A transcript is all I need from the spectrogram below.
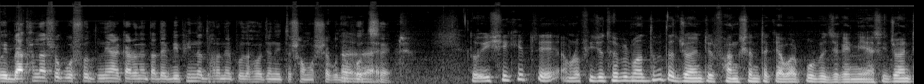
ওই ব্যথানাশক ওষুধ নেওয়ার কারণে তাদের বিভিন্ন ধরনের প্রদাহজনিত সমস্যাগুলো হচ্ছে. তো এই সেক্ষেত্রে আমরা ফিজিওথেরাপির মাধ্যমে তার জয়েন্টের ফাংশনটাকে আবার পূর্বের জায়গায় নিয়ে আসি জয়েন্ট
